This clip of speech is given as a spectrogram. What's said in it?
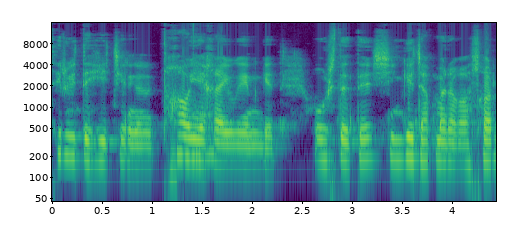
Тэр үедээ хийчихэр ингээд тухайн үеийнхаа юу ингээд өөртөө те шингээж авмаар байгаа болохоор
